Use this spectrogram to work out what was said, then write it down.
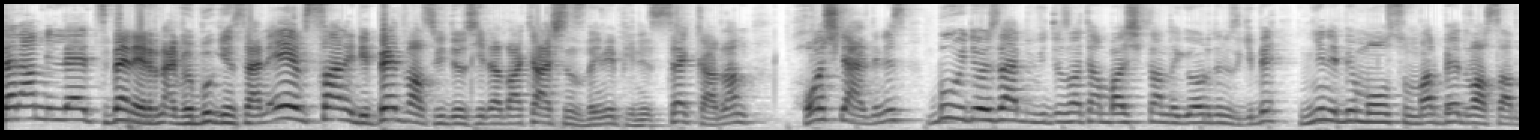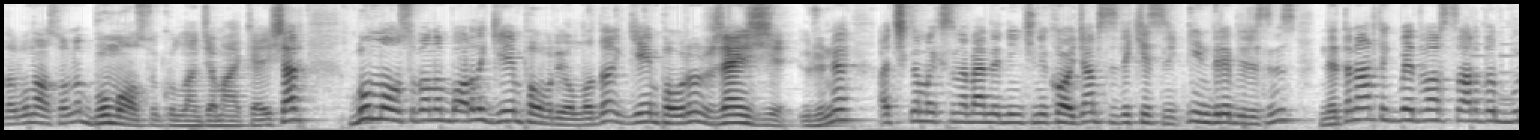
Selam millet ben Eren ve bugün sen efsane bir Bedwars videosuyla daha karşınızdayım hepiniz tekrardan hoş geldiniz. Bu video özel bir video zaten başlıktan da gördüğünüz gibi yeni bir mouse'um var Bedwars'larda bundan sonra bu mouse'u kullanacağım arkadaşlar. Bu mouse'u bana bu arada Game Power yolladı. Game Power'ın Renji ürünü. Açıklama kısmına ben de linkini koyacağım siz de kesinlikle indirebilirsiniz. Neden artık Bedwars'larda bu,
